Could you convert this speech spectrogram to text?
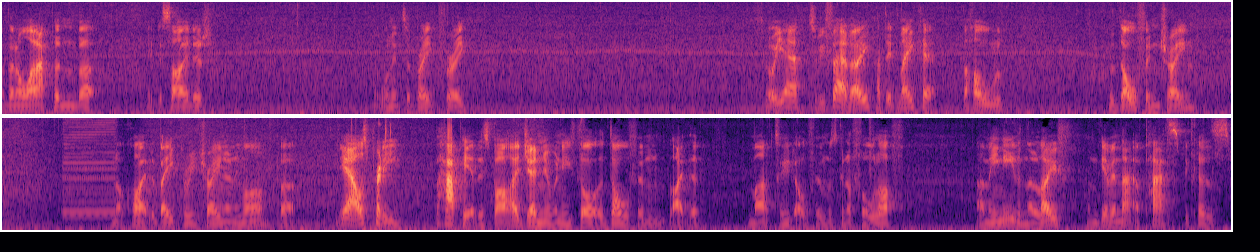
I don't know what happened, but it decided it wanted to break free. Oh yeah, to be fair though, I did make it. The whole the dolphin train. Not quite the bakery train anymore, but yeah, I was pretty happy at this part. I genuinely thought the dolphin, like the Mark II dolphin, was going to fall off. I mean, even the loaf, I'm giving that a pass because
